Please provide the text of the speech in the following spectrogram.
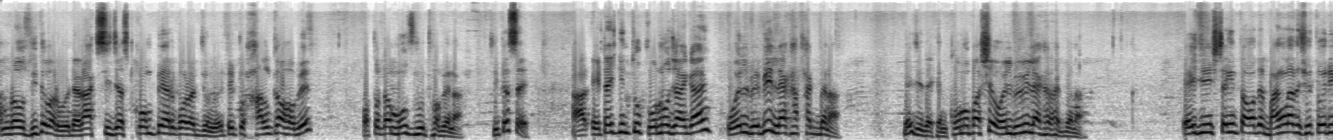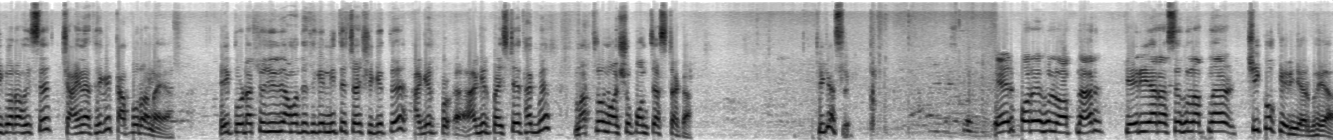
আমরাও দিতে পারব। এটা রাখছি জাস্ট কম্পেয়ার করার জন্য। এটা একটু হালকা হবে, অতটা মজবুত হবে না, ঠিক আছে? আর এটাই কিন্তু কোনো জায়গায় ওয়েল বেবি লেখা থাকবে না। এই যে দেখেন, কোনো পাশে ওয়েল বেবি লেখা থাকবে না। এই জিনিসটা কিন্তু আমাদের বাংলাদেশে তৈরি করা হয়েছে চায়না থেকে কাপড় আনায়া। এই প্রোডাক্টটা যদি আমাদের থেকে নিতে চাই সেক্ষেত্রে আগের আগের প্রাইসটাই থাকবে মাত্র নয়শো পঞ্চাশ টাকা। ঠিক আছে? এরপরে হলো আপনার কেরিয়ার আছে হলো আপনার চিকো কেরিয়ার ভাইয়া।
